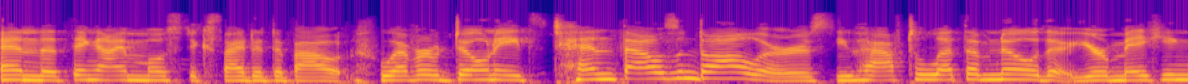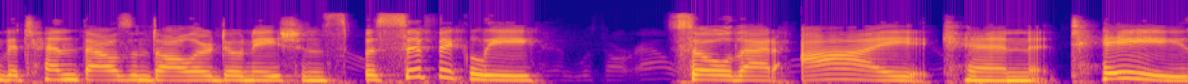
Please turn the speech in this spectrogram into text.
And the thing I'm most excited about, whoever donates $10,000, you have to let them know that you're making the $10,000 donation specifically so that I can tase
